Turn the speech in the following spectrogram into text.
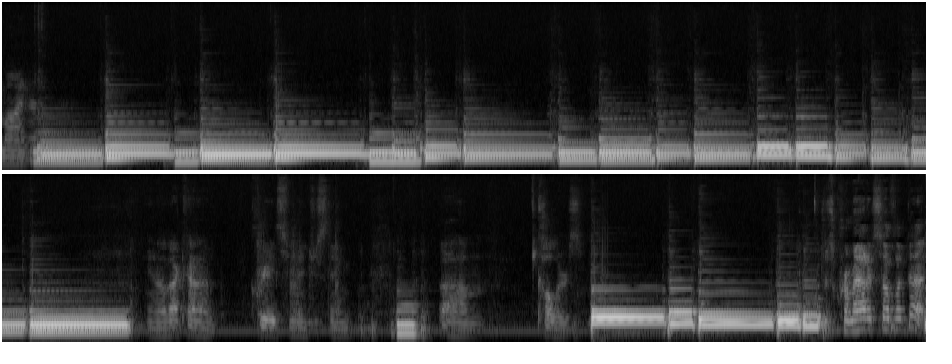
Minor. You know that kind of creates some interesting um, colors. Just chromatic stuff like that.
